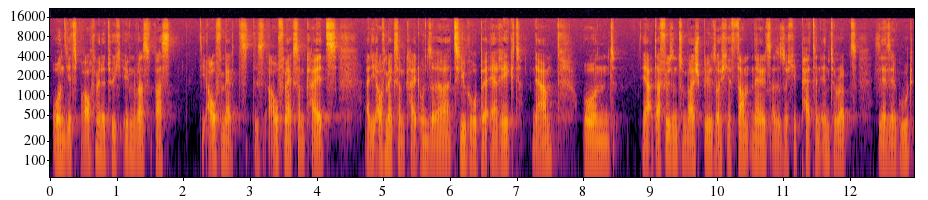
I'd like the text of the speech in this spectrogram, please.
und jetzt brauchen wir natürlich irgendwas, was die Aufmerk des Aufmerksamkeits die Aufmerksamkeit unserer Zielgruppe erregt. Ja? Und ja, dafür sind zum Beispiel solche Thumbnails, also solche Pattern Interrupts sehr, sehr gut.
